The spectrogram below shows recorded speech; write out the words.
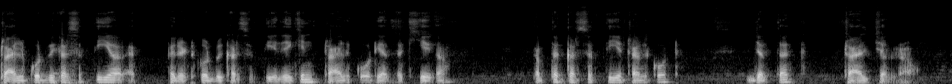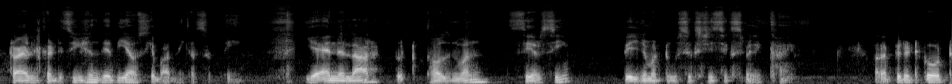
ट्रायल कोर्ट भी कर सकती है और एपेलेट कोर्ट भी कर सकती है। लेकिन ट्रायल कोर्ट याद रखिएगा, कब तक कर सकती है ट्रायल कोर्ट जब तक ट्रायल चल रहा हो। ट्रायल का डिसीज़न दे दिया, उसके बाद नहीं कर सकती। ये N L R two thousand one C R C page number 266 में लिखा है। और अपीलेट कोर्ट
